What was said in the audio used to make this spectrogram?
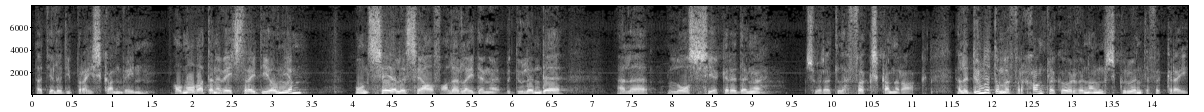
dat jy die prys kan wen. Almal wat aan 'n wedstryd deelneem, ons sê hulle self allerlei dinge, bedoelende hulle los sekere dinge sodat hulle fiks kan raak. Hulle doen dit om 'n verganklike oorwinningskroon te verkry,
